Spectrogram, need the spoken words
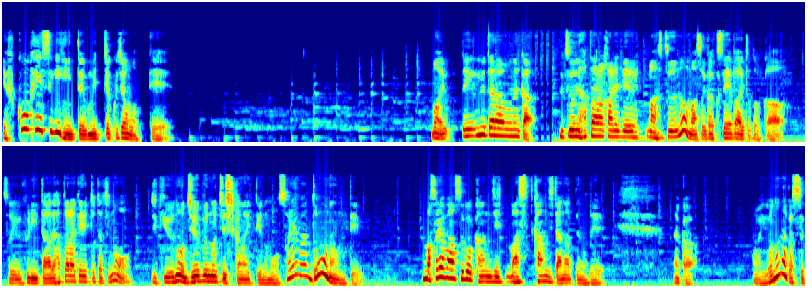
いや、不公平すぎひんってめちゃくちゃ思って、まあ、言うたらもうなんか、普通に働かれてる、まあ普通の、まあそういう学生バイトとか、そういうフリーターで働いてる人たちの時給の10分の1しかないっていうのも、それはどうなんて。まあ、それはすごい感じます、感じたなっていうので、なんか、世の中すっ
